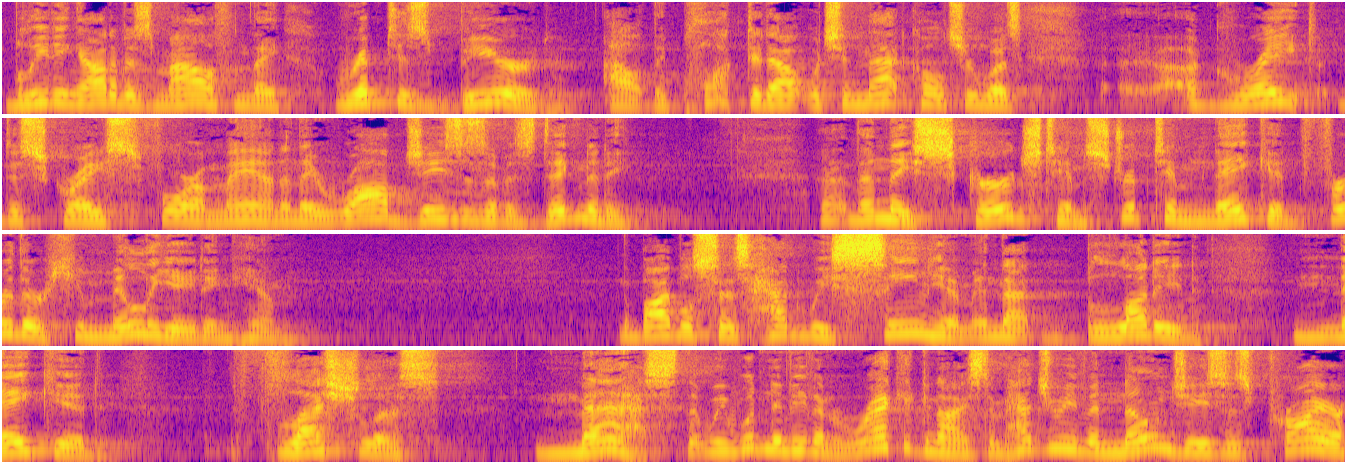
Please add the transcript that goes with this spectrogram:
bleeding out of his mouth, and they ripped his beard out. They plucked it out, which in that culture was a great disgrace for a man, and they robbed Jesus of his dignity. Uh, then they scourged him, stripped him naked, further humiliating him. The Bible says, had we seen him in that bloodied, naked, fleshless, mess that we wouldn't have even recognized him. Had you even known Jesus prior,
